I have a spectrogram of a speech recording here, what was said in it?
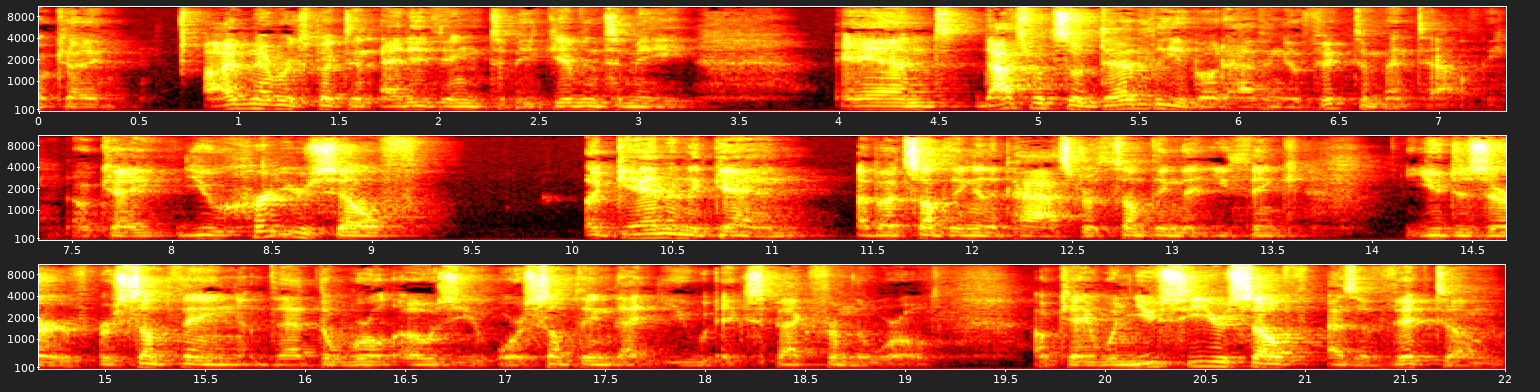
okay? I've never expected anything to be given to me and that's what's so deadly about having a victim mentality okay? You hurt yourself again and again about something in the past or something that you think you deserve or something that the world owes you or something that you expect from the world Okay, when you see yourself as a victim,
